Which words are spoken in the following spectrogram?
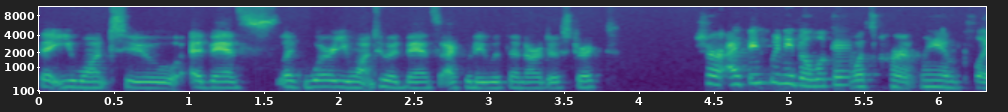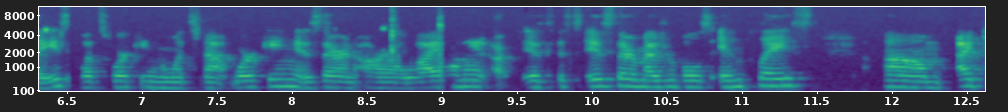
that you want to advance like where you want to advance equity within our district? Sure. I think we need to look at what's currently in place, what's working and what's not working. Is there an ROI on it? Is, is there measurables in place? Um, I,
